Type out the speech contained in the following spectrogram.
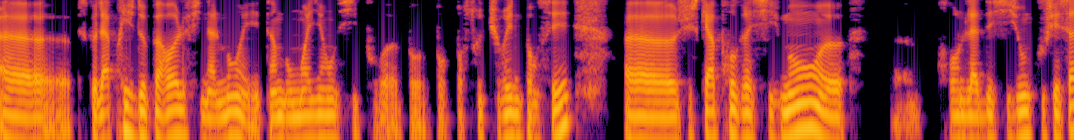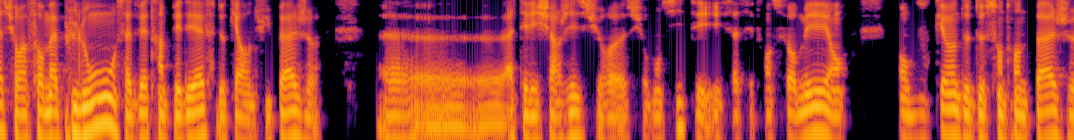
Euh, parce que la prise de parole finalement est un bon moyen aussi pour pour, pour, pour structurer une pensée, euh, jusqu'à progressivement euh, prendre la décision de coucher ça sur un format plus long. Ça devait être un PDF de 48 pages euh, à télécharger sur sur mon site et, et ça s'est transformé en, en bouquin de 230 pages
